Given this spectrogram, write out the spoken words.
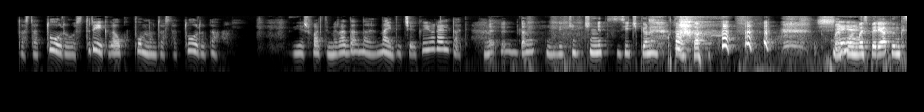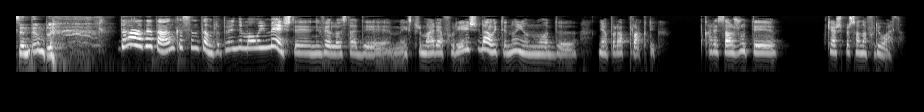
tastatură, o stric, dau cu pumnul în tastatură, da. Ești foarte mirat, dar n- n-ai de ce, că e o realitate. Dar de ce, cine îți zici că eu n-am făcut asta? Și... Mai mult mă speria că încă se întâmplă. Da, da, încă se întâmplă. Pe mine mă uimește nivelul ăsta de exprimare a furiei și da, uite, nu e un mod uh, neapărat practic care să ajute chiar și persoana furioasă.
